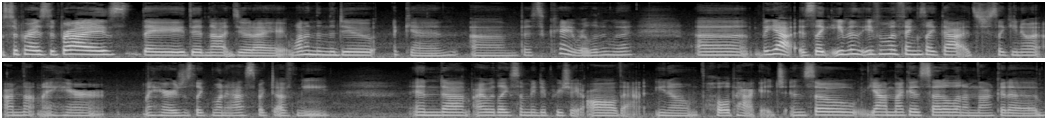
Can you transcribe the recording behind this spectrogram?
surprise surprise they did not do what i wanted them to do again um, but it's okay we're living with it uh, but yeah it's like even even with things like that it's just like you know what i'm not my hair my hair is just like one aspect of me and um, I would like somebody to appreciate all that, you know, the whole package. And so, yeah, I'm not gonna settle, and I'm not gonna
